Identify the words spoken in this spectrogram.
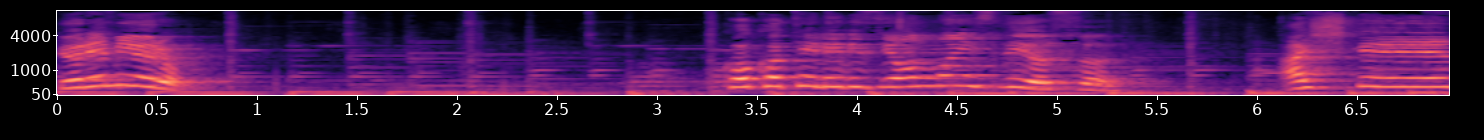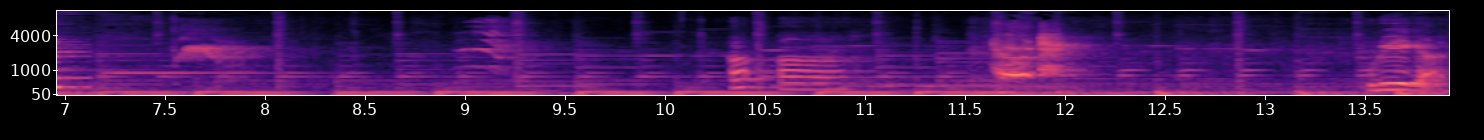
Göremiyorum. Koko televizyon mu izliyorsun? Aşkım. Aa. Buraya gel.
